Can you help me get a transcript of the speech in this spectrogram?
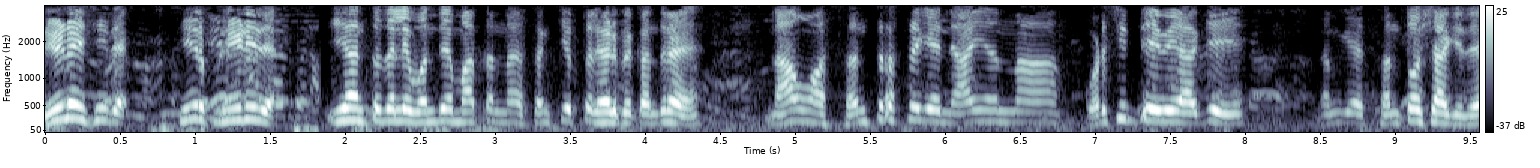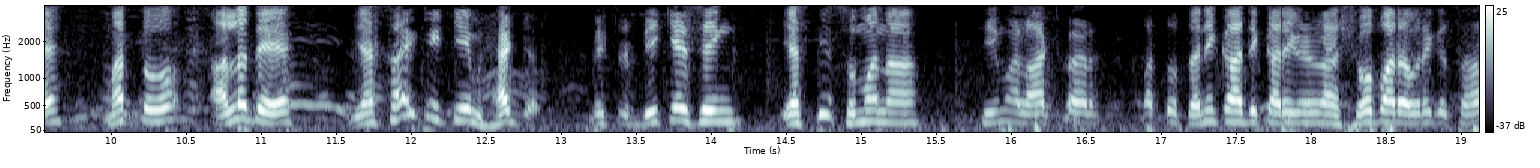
ನಿರ್ಣಯಿಸಿದೆ, ತೀರ್ಪು ನೀಡಿದೆ. ಈ ಹಂತದಲ್ಲಿ ಒಂದೇ ಮಾತನ್ನ ಸಂಕ್ಷಿಪ್ತದಲ್ಲಿ ಹೇಳಬೇಕಂದ್ರೆ, ನಾವು ಆ ಸಂತ್ರಸ್ತೆಗೆ ನ್ಯಾಯವನ್ನ ಕೊಡಿಸಿದ್ದೇವೆ ಆಗಿ ನಮಗೆ ಸಂತೋಷ ಆಗಿದೆ. ಮತ್ತು ಅಲ್ಲದೆ S I T team head mister B K Singh S P Sumana, Seema Latkar ಮತ್ತು ತನಿಖಾಧಿಕಾರಿಗಳ ಶೋಭಾರವರಿಗೂ ಸಹ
